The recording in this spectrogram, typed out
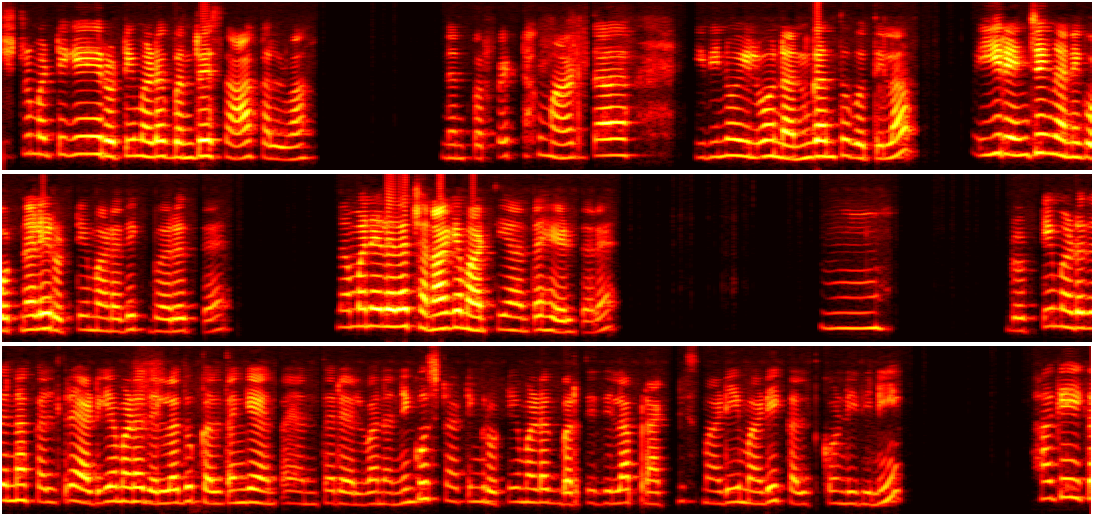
ಇಷ್ಟರ ಮಟ್ಟಿಗೆ ರೊಟ್ಟಿ ಮಾಡೋಕ್ಕೆ ಬಂದರೆ ಸಾಕಲ್ವಾ? ನಾನು ಪರ್ಫೆಕ್ಟಾಗಿ ಮಾಡ್ತಾ ಇದೀನೋ ಇಲ್ವೋ ನನಗಂತೂ ಗೊತ್ತಿಲ್ಲ. ಈ ರೇಂಜಿಗೆ ನನಗೆ ಒಟ್ಟಿನಲ್ಲಿ ರೊಟ್ಟಿ ಮಾಡೋದಕ್ಕೆ ಬರುತ್ತೆ. ನಮ್ಮ ಮನೆಯಲ್ಲೆಲ್ಲ ಚೆನ್ನಾಗೇ ಮಾಡ್ತೀಯ ಅಂತ ಹೇಳ್ತಾರೆ. ರೊಟ್ಟಿ ಮಾಡೋದನ್ನು ಕಲಿತ್ರೆ ಅಡುಗೆ ಮಾಡೋದು ಎಲ್ಲದೂ ಕಲ್ತಂಗೆ ಅಂತ ಅಂತಾರೆ ಅಲ್ವಾ? ನನಗೂ ಸ್ಟಾರ್ಟಿಂಗ್ ರೊಟ್ಟಿ ಮಾಡೋಕ್ಕೆ ಬರ್ತಿದ್ದಿಲ್ಲ. ಪ್ರಾಕ್ಟೀಸ್ ಮಾಡಿ ಮಾಡಿ ಕಲ್ತ್ಕೊಂಡಿದ್ದೀನಿ ಹಾಗೆ ಈಗ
